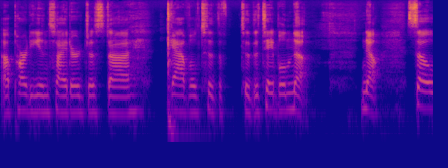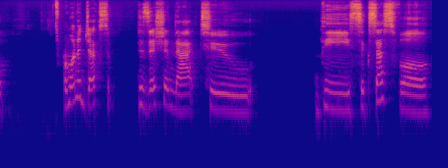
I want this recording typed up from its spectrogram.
a party insider just uh, to the to the table. No, no. So I want to juxtaposition that to the successful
